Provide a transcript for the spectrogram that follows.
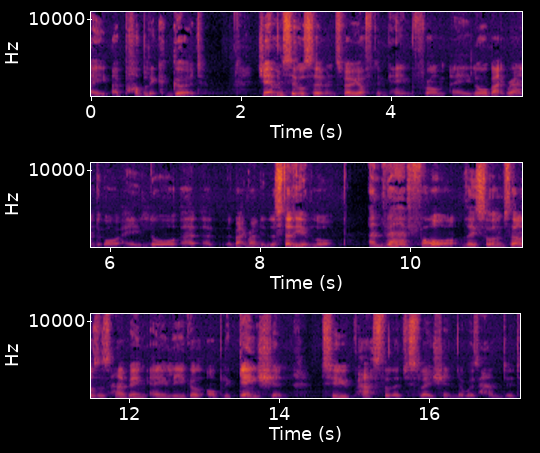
a, a public good. German civil servants very often came from a law background or a law uh, a background in the study of law and therefore they saw themselves as having a legal obligation to pass the legislation that was handed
